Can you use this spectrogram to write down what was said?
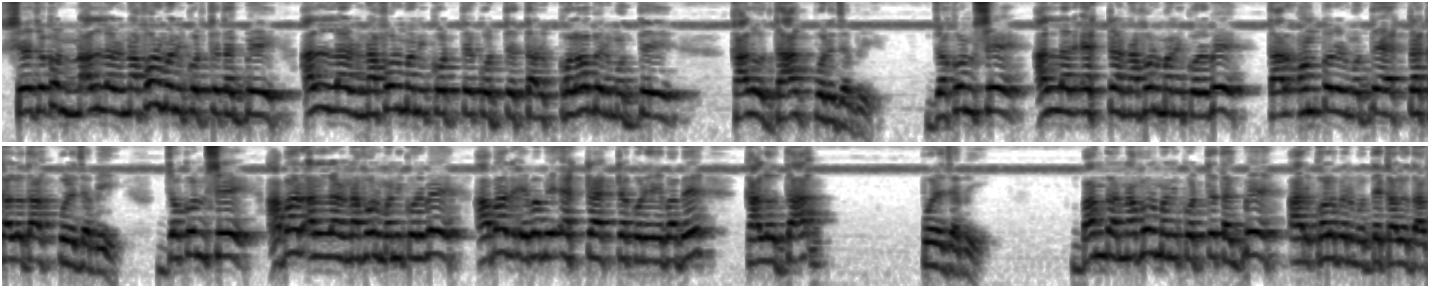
সে যখন আল্লাহর নাফরমানি করতে থাকবে, আল্লাহর নাফরমানি করতে করতে তার কলবের মধ্যে কালো দাগ পড়ে যাবে। যখন সে আল্লাহর একটা নাফরমানি করবে, তার অন্তরের মধ্যে একটা কালো দাগ পড়ে যাবে। যখন সে আবার আল্লাহর নাফরমানি করবে, আবার এভাবে একটা একটা করে এভাবে কালো দাগ পড়ে যাবে। বান্দা নাফরমানি করতে থাকবে আর কলবের মধ্যে কালো দাগ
